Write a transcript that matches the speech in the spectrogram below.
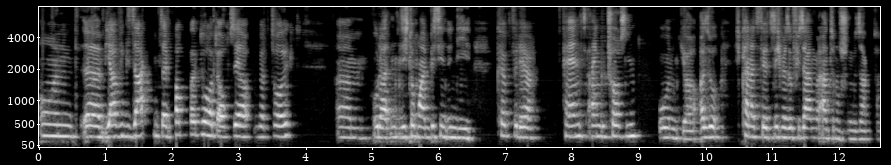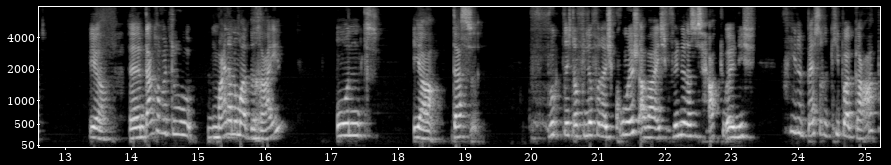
Und ähm, ja, wie gesagt, mit seinem Kopfballtor hat er auch sehr überzeugt. Ähm, oder hat sich doch mal ein bisschen in die Köpfe der Fans eingeschossen. Und ja, also ich kann jetzt nicht mehr so viel sagen, weil Anton schon gesagt hat. Ja, ähm, dann kommen wir zu meiner Nummer 3. Und ja, das wirkt vielleicht auf viele von euch komisch, aber ich finde, dass es aktuell nicht viele bessere Keeper gab.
